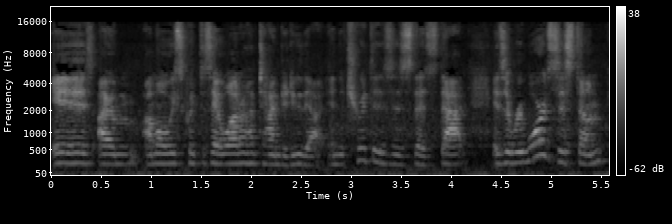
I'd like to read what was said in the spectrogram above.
is i'm i'm always quick to say well i don't have time to do that. And the truth is is that that is a reward system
